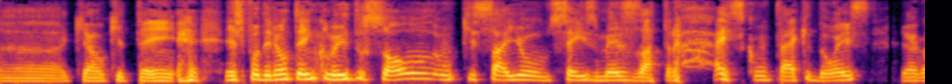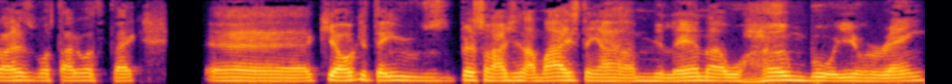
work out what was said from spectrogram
Uh, que é o que tem. Eles poderiam ter incluído só o, o, que saiu seis meses atrás com o pack 2, e agora eles botaram outro pack. É, que é o que tem os personagens a mais, tem a Milena, o Rambo e o Rain.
